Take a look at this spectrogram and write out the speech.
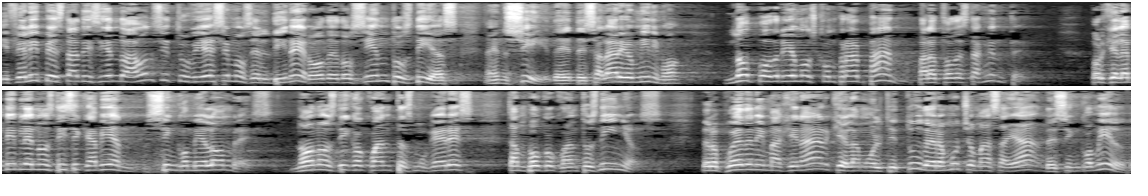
Y Felipe está diciendo, aun si tuviésemos el dinero de 200 días en sí, de, de salario mínimo, no podríamos comprar pan para toda esta gente. Porque la Biblia nos dice que habían cinco mil hombres. No nos dijo cuántas mujeres, tampoco cuántos niños. Pero pueden imaginar que la multitud era mucho más allá de cinco mil.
